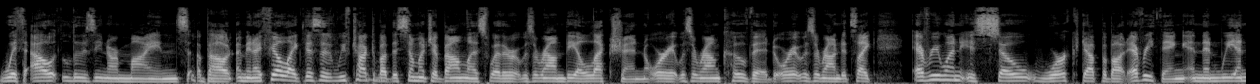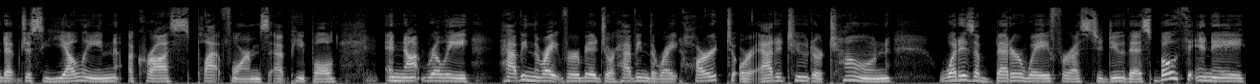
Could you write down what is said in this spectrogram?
without losing our minds about, I mean, I feel like this is, we've talked about this so much at Boundless, whether it was around the election or it was around COVID or it was around, it's like everyone is so worked up about everything. And then we end up just yelling across platforms at people and not really having the right verbiage or having the right heart or attitude or tone what is a better way for us to do this, both in a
